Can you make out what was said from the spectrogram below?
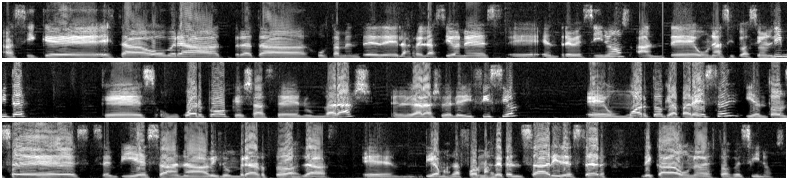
así que esta obra trata justamente de las relaciones eh, entre vecinos ante una situación límite, que es un cuerpo que yace en un garage, en el garage del edificio, un muerto que aparece y entonces se empiezan a vislumbrar todas las, eh, digamos, las formas de pensar y de ser de cada uno de estos vecinos.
